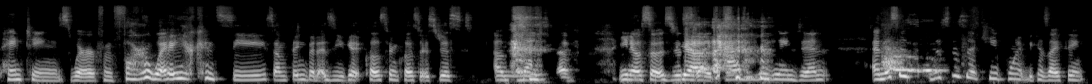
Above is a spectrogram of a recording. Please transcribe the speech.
paintings where from far away you can see something, but as you get closer and closer, it's just a mess of, you know, so it's just yeah. like as we leaned in. And this is this is a key point because I think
